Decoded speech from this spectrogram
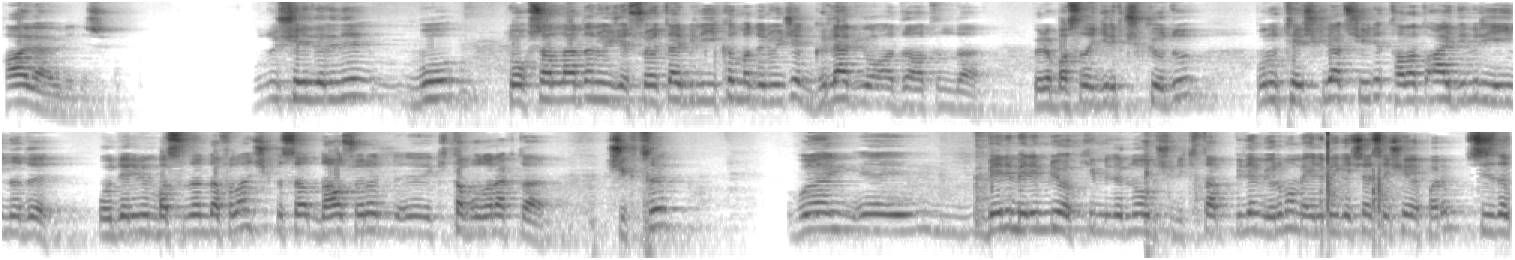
Hala öyledir. Bunun şeylerini bu 90'lardan önce Sovyetler Birliği yıkılmadan önce Gladio adı altında böyle basına girip çıkıyordu. Bunu teşkilat şeyini Talat Aydemir yayınladı. O dönemin basınlarında falan çıktı. Daha sonra e, kitap olarak da çıktı. Buna e, benim elimde yok. Kim bilir ne oldu şimdi kitap bilemiyorum ama elime geçerse şey yaparım. Siz de e,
